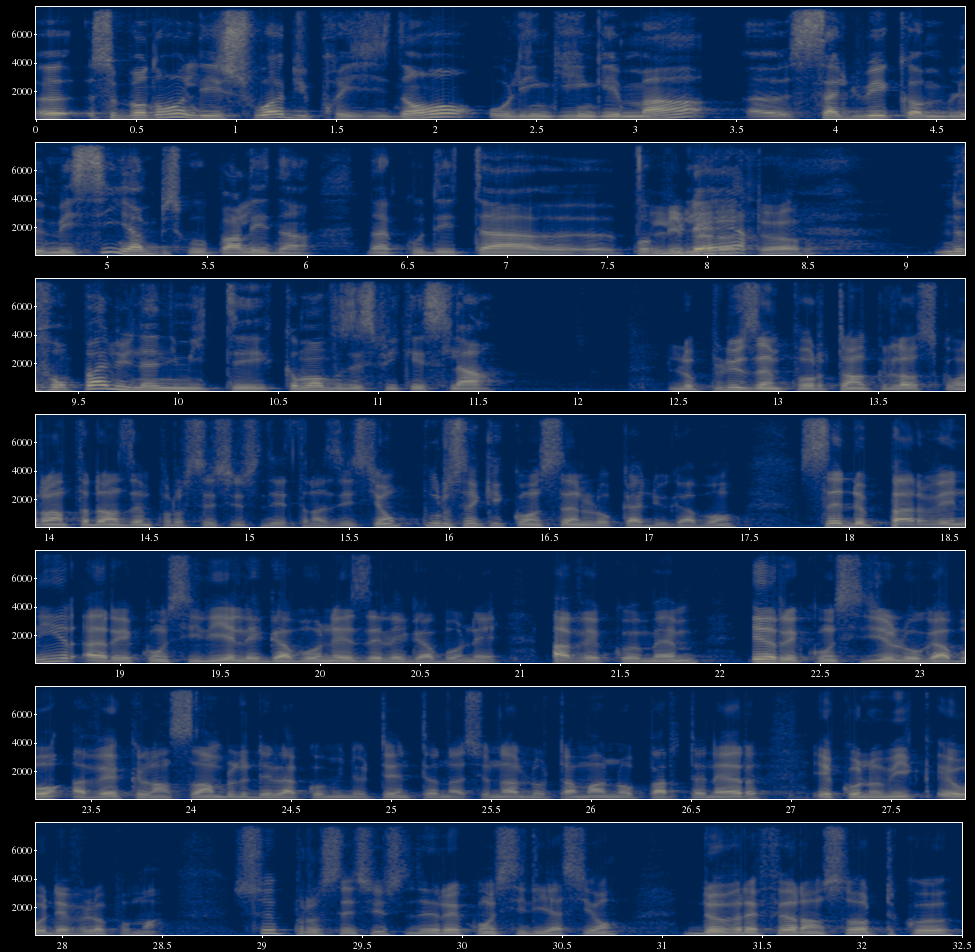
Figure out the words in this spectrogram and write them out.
Euh, cependant, les choix du président Olingi Nguema, euh, salué comme le Messie, hein, puisque vous parlez d'un coup d'État euh, populaire, ne font pas l'unanimité. Comment vous expliquez cela? Le plus important lorsqu'on rentre dans un processus de transition, pour ce qui concerne le cas du Gabon, c'est de parvenir à réconcilier les Gabonaises et les Gabonais avec eux-mêmes et réconcilier le Gabon avec l'ensemble de la communauté internationale, notamment nos partenaires économiques et au développement. Ce processus de réconciliation devrait faire en sorte que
